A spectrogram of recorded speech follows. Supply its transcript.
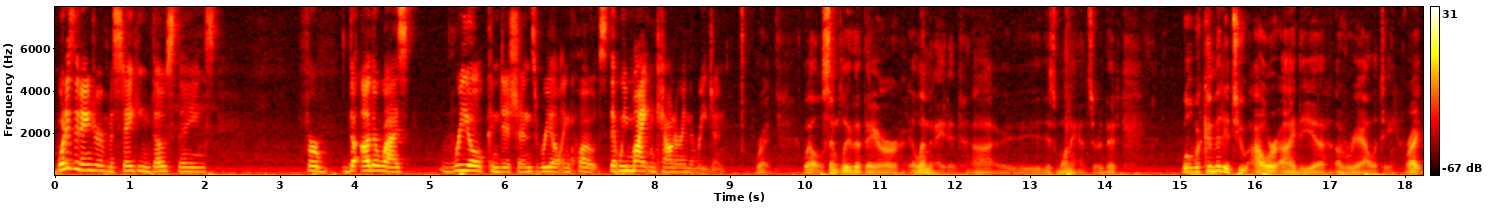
What is the danger of mistaking those things for the otherwise real conditions, real in quotes, that we might encounter in the region? Right. Well, simply that they are eliminated uh, is one answer. That, well, we're committed to our idea of reality, right?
